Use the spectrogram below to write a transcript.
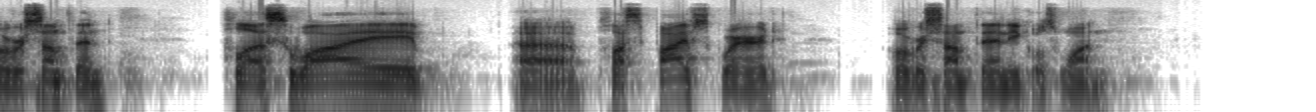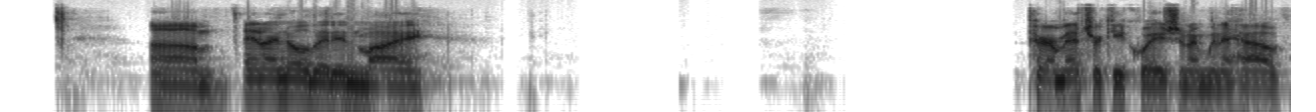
over something plus y uh, plus 5 squared over something equals 1. Um, and I know that in my parametric equation, I'm going to have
